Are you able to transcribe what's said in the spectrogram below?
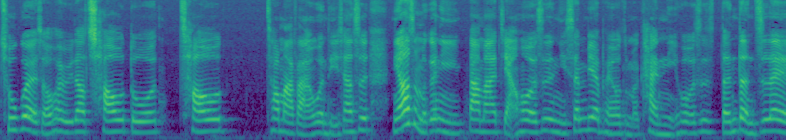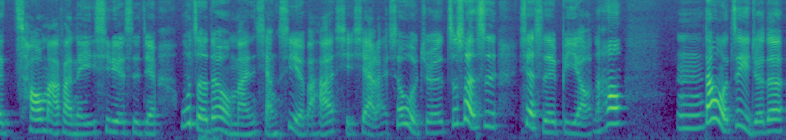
出柜的时候会遇到超多超超麻烦的问题，像是你要怎么跟你爸妈讲，或者是你身边的朋友怎么看你，或者是等等之类超麻烦的一系列事件，乌哲都有蛮详细的把它写下来，所以我觉得这算是现实的必要。然后，嗯，但我自己觉得。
